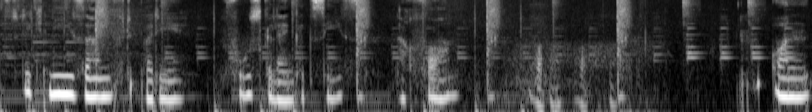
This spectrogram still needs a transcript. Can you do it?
Dass du die Knie sanft über die Fußgelenke ziehst, nach vorn. Und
